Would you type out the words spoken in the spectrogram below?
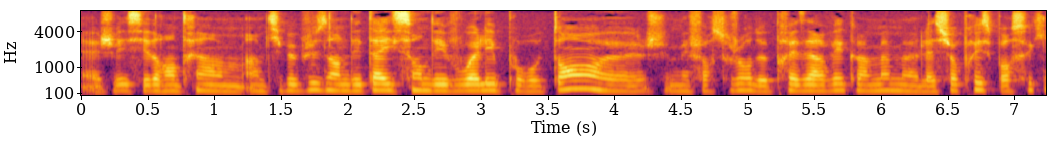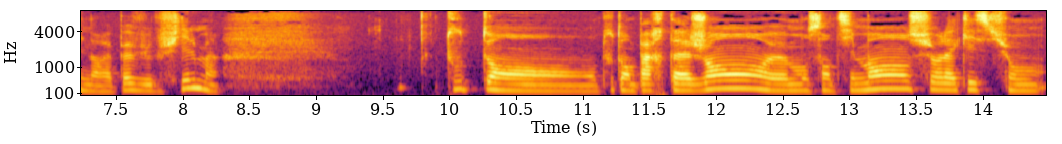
Euh, je vais essayer de rentrer un, petit peu plus dans le détail sans dévoiler pour autant. Euh, je m'efforce toujours de préserver quand même la surprise pour ceux qui n'auraient pas vu le film, tout en, tout en partageant euh, mon sentiment sur la question.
